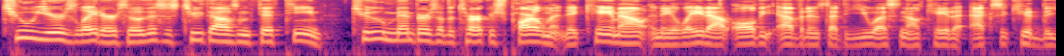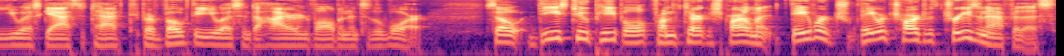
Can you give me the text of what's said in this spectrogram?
two years later, so this is 2015, two members of the Turkish parliament, they came out and they laid out all the evidence that the U.S. and Al Qaeda executed the U.S. gas attack to provoke the U.S. into higher involvement into the war. So these two people from the Turkish parliament, they were they were charged with treason after this.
